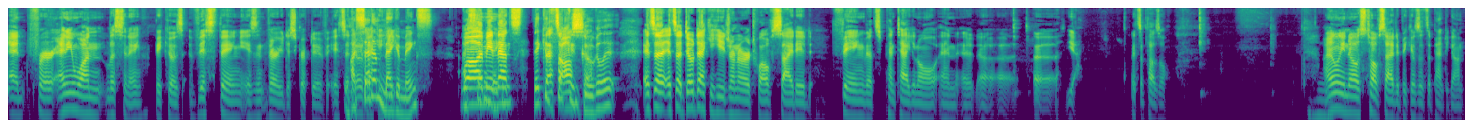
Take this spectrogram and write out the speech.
And for anyone listening, because this thing isn't very descriptive, it's a I said a dodecahe- Megaminx. Well, I, I a mean that's they could that's fucking also- Google it. it's a it's a dodecahedron or a twelve sided thing that's pentagonal and uh, uh, uh, yeah, it's a puzzle. Mm-hmm. I only know it's twelve sided because it's a pentagon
